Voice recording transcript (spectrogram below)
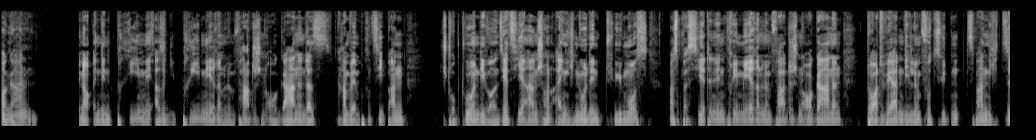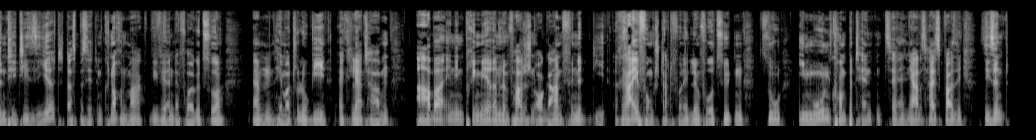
Organen. Genau, in den primär, also die primären lymphatischen Organe, das haben wir im Prinzip an Strukturen, die wir uns jetzt hier anschauen, eigentlich nur den Thymus. Was passiert in den primären lymphatischen Organen? Dort werden die Lymphozyten zwar nicht synthetisiert, das passiert im Knochenmark, wie wir in der Folge zur ähm, Hämatologie erklärt haben, aber in den primären lymphatischen Organen findet die Reifung statt von den Lymphozyten zu immunkompetenten Zellen. Ja, das heißt quasi, sie sind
